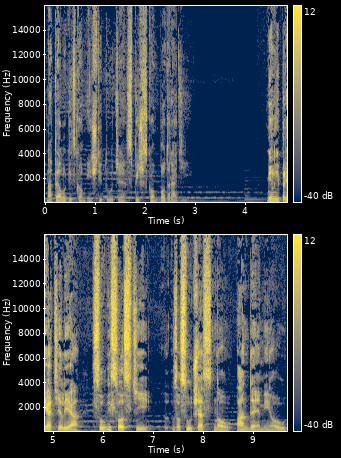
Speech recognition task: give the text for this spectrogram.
na Teologickom inštitúte v Spišskom podradí. Milí priatelia, v súvislosti so súčasnou pandémiou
